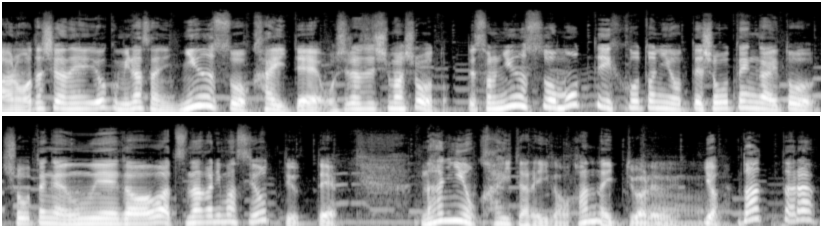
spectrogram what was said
あの私はねよく皆さんにニュースを書いてお知らせしましょうと。でそのニュースを持っていくことによって商店街と商店街運営側はつながりますよって言って何を書いたらいいか分かんないって言われる。いやだったら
